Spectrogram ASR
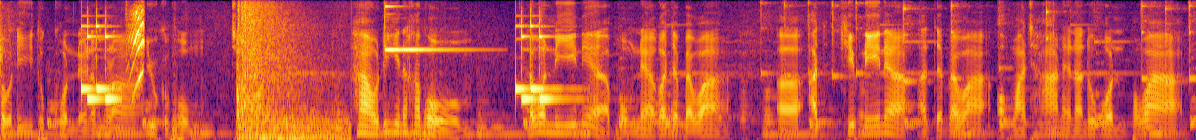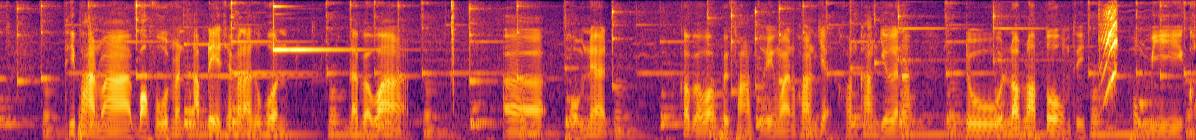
สวัสดีทุกคนเลยนะครับ อยู่กับผมจอร์ดฮาวดี้นะครับผม แล้ววันนี้เนี่ยผมเนี่ยก็จะแบบว่าเอ่ออัดคลิปนี้เนี่ยอาจจะแบบว่าออกมาช้าหน่อยนะทุกคน เพราะว่าที่ผ่านมาบอกฟูดมันอัปเดตใช่ไหมล่ะทุกคน แล้วแบบว่าเอ่อผมเนี่ยก็แบบว่าไปฟาร์มตัวเองมาค่อนข้างเยอะค่อนข้างเยอะนะ ดูรอบๆตัวผมสิ ผมมีข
